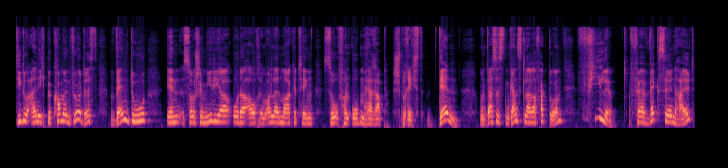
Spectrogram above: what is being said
die du eigentlich bekommen würdest, wenn du in Social Media oder auch im Online-Marketing so von oben herab sprichst. Denn, und das ist ein ganz klarer Faktor, viele verwechseln halt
